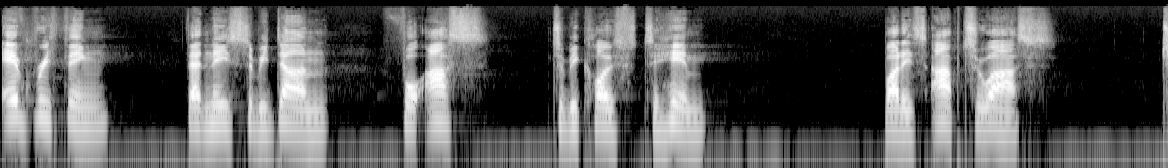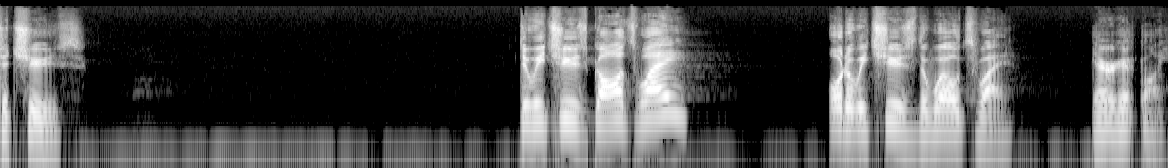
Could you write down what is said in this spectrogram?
everything that needs to be done for us to be close to Him, but it's up to us to choose. Do we choose God's way or do we choose the world's way? Very good point.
